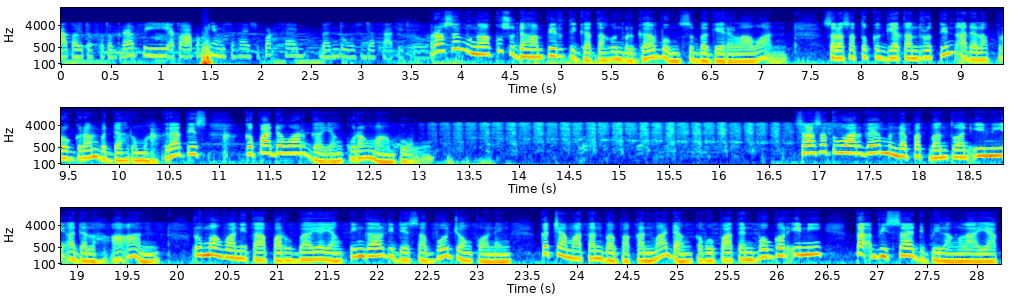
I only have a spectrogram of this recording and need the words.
atau itu fotografi atau apa pun yang bisa saya support saya bantu sejak saat itu. Rosel mengaku sudah hampir tiga tahun bergabung sebagai relawan. Salah satu kegiatan rutin adalah program bedah rumah gratis kepada warga yang kurang mampu. Salah satu warga yang mendapat bantuan ini adalah Aan, rumah wanita Parubaya yang tinggal di Desa Bojongkoneng, Kecamatan Babakan Madang, Kabupaten Bogor ini tak bisa dibilang layak.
